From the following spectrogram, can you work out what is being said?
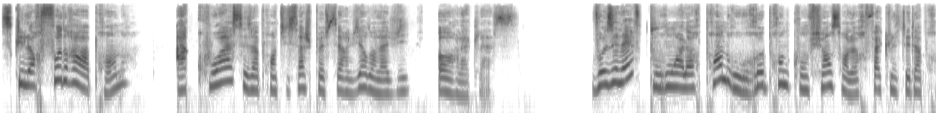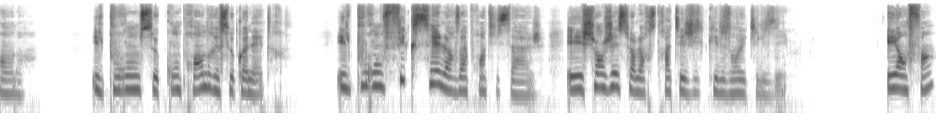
ce qu'il leur faudra apprendre, à quoi ces apprentissages peuvent servir dans la vie hors la classe? Vos élèves pourront alors prendre ou reprendre confiance en leur faculté d'apprendre. Ils pourront se comprendre et se connaître. Ils pourront fixer leurs apprentissages et échanger sur leurs stratégies qu'ils ont utilisées. Et enfin,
